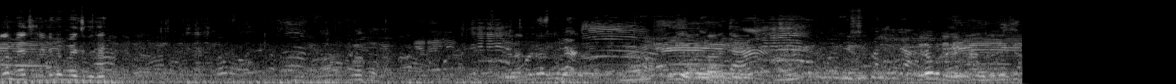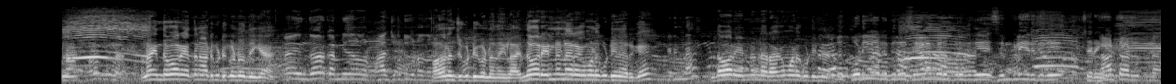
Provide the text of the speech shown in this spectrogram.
எல்லாம் மேட்ச் ரெண்டுமே மேட்ச் இருக்குது. அண்ணா இந்த வாரம் எத்தனை ஆட்டுக்குட்டி கொண்டு வந்தீங்க? இந்த வாரம் கம்மி தான் ஒரு பாஞ்சு குட்டி கொண்டு பதினஞ்சு குட்டி கொண்டு வந்தீங்களா? இந்த வாரம் என்னென்ன ரகமான குட்டினா இருக்கு? இந்த வாரம் என்னென்ன ரகமான குட்டினா இருக்கு? கொடியா இருக்குது சேலம் கருப்பு இருக்குது செம்பிளி இருக்குது சரிங்க. நாட்டாடு இருக்குண்ணா.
